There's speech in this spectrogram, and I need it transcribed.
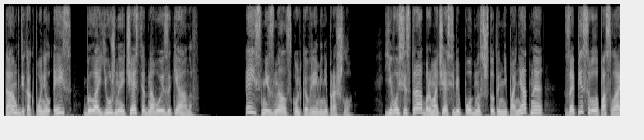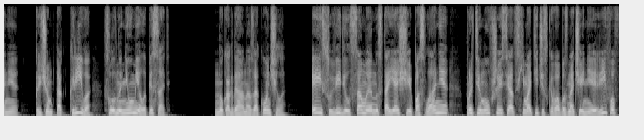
там, где, как понял Эйс, была южная часть одного из океанов. Эйс не знал, сколько времени прошло. Его сестра, бормоча себе под нос что-то непонятное, записывала послание, причем так криво, словно не умела писать. Но когда она закончила, Эйс увидел самое настоящее послание, протянувшееся от схематического обозначения рифов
